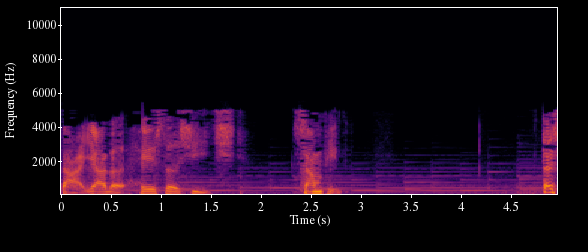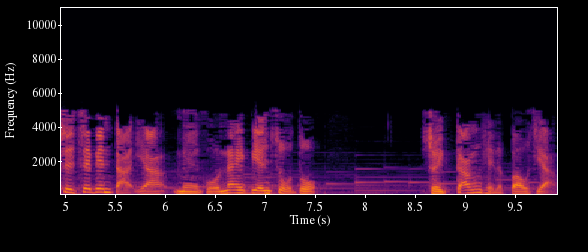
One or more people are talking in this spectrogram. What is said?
打压了黑色系商品。但是这边打压，美国那一边做多，所以钢铁的报价，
